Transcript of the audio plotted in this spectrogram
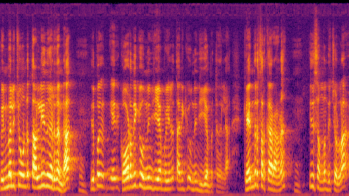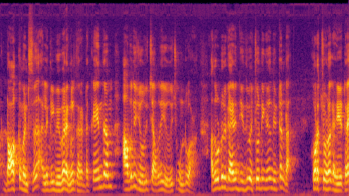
പിൻവലിച്ചുകൊണ്ട് തള്ളി എന്ന് കരുതണ്ട ഇതിപ്പോൾ കോടതിക്ക് ഒന്നും ചെയ്യാൻ പറ്റില്ല തനിക്ക് ഒന്നും ചെയ്യാൻ പറ്റുന്നില്ല കേന്ദ്ര സർക്കാരാണ് ഇത് സംബന്ധിച്ചുള്ള ഡോക്യുമെന്റ്സ് അല്ലെങ്കിൽ വിവരങ്ങൾ തരേണ്ടത്. കേന്ദ്രം അവധി ചോദിച്ച് അവധി ചോദിച്ച് കൊണ്ടുപോകണം. അതുകൊണ്ട് ഒരു കാര്യം ഇത് വെച്ചുകൊണ്ട് ഇങ്ങനെ നീട്ടണ്ട. കുറച്ചുകൂടെ കഴിയട്ടെ.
